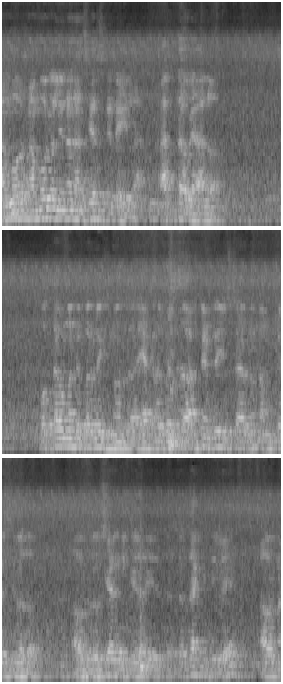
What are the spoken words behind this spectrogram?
ನಮ್ಮೂರ್ ನಮ್ಮೂರಲ್ಲಿ ನಾನು ಸೇರಿಸ್ಕೊಂಡೇ ಇಲ್ಲ. ಆಗ್ತಾವ್ರೆ ಹಾಲು. ಹೋಗಿ ತಗೊಂಬಂದು ಪರ್ಮಿಷನ್ ಅಂದ್ರೆ ಯಾಕಂದ್ರೆ ಅರ್ಜೆಂಟ್ ರಿಜಿಸ್ಟರ್ನು ನಮ್ಗೆ ಕಳಿಸಿರೋದು ಅವ್ರ ತಂದಾಕಿದ್ದೀವಿ ಅವ್ರನ್ನ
